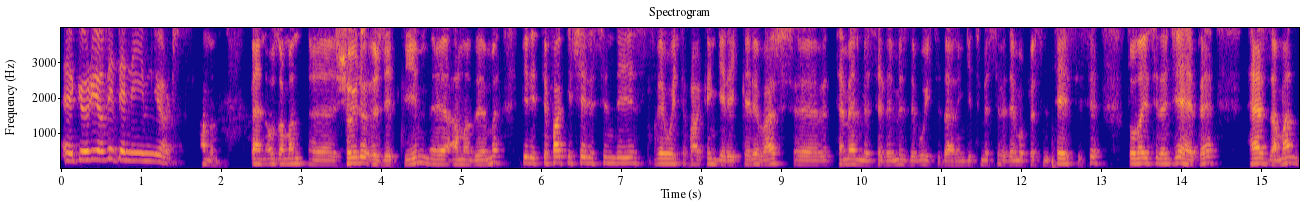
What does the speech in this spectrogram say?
e, görüyor ve deneyimliyoruz. Anladım. Ben o zaman e, şöyle özetleyeyim e, anladığımı. Bir ittifak içerisindeyiz ve o ittifakın gerekleri var. E, temel meselemiz de bu iktidarın gitmesi ve demokrasinin tesisi. Dolayısıyla CHP her zaman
